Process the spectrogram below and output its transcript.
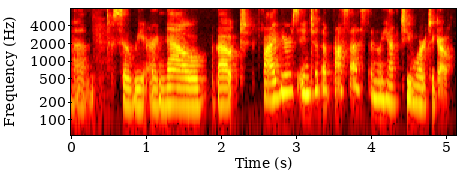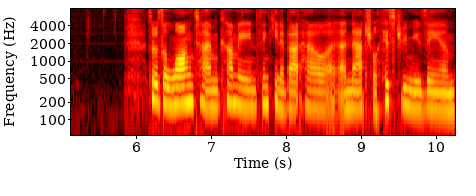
Um, so we are now about five years into the process, and we have two more to go. So it's a long time coming, thinking about how a natural history museum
